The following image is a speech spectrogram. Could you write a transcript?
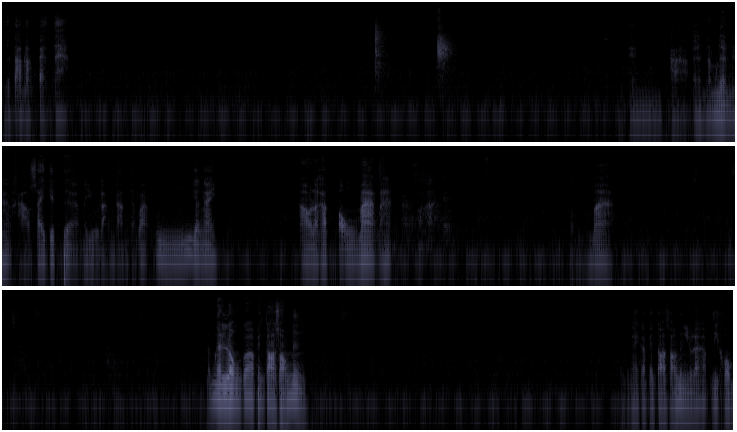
เหลือ ตามหลังแปดแต้มแทงขาเออน้ำเงินนะครับขาวไซยึดเพื่อมาอยู่หลังดำแต่ว่า อืมยังไง เอาละครับ ตรงมากนะฮะตรงมาก น้ำเงินลงก็เป็นต่อสองหนึ่งยังไง ก็เป็นต่อสองหนึ่งอยู่แล้วครับ นิคม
